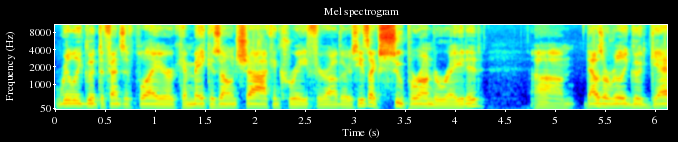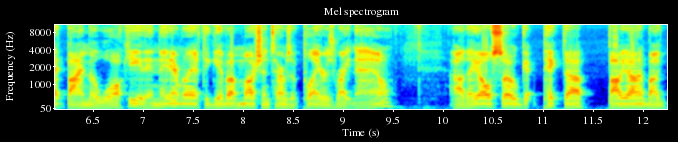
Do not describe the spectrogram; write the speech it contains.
really good defensive player, can make his own shot, can create for others. He's like super underrated. Um, that was a really good get by Milwaukee, and they didn't really have to give up much in terms of players right now. Uh, they also picked up Bogdan Bog-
